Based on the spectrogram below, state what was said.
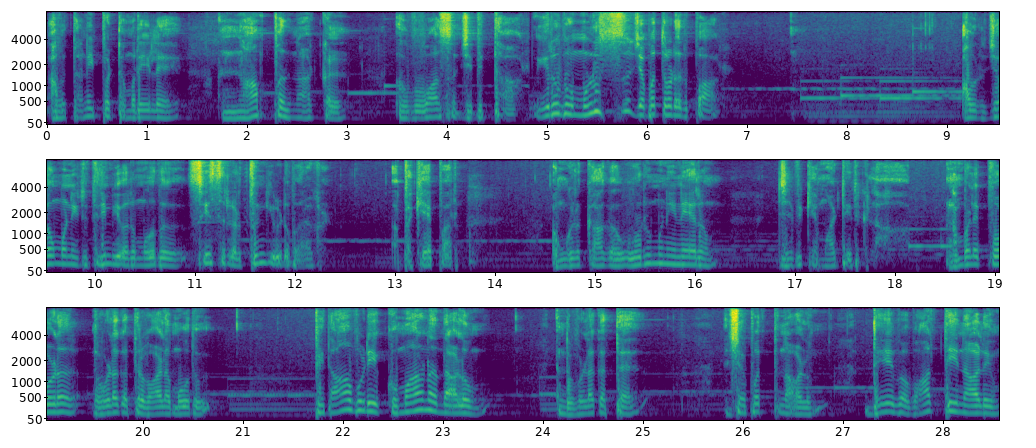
அவர் தனிப்பட்ட முறையில் நாற்பது நாட்கள் உபவாசம் ஜெபித்தார். இரவு முழுசும் ஜெபத்தோடு இருப்பார். அவர் ஜெபம் பண்ணிட்டு திரும்பி வரும்போது சீசர்கள் தூங்கி விடுவார்கள். அப்போ கேட்பார் உங்களுக்காக ஒரு மணி நேரம் ஜெபிக்க மாட்டீர்களா? நம்மளைப் போல இந்த உலகத்தில் வாழும்போது பிதாவுடைய குமாரனாலும் இந்த உலகத்தை ஜெபத்தினாலும் தேவ வார்த்தையினாலும்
